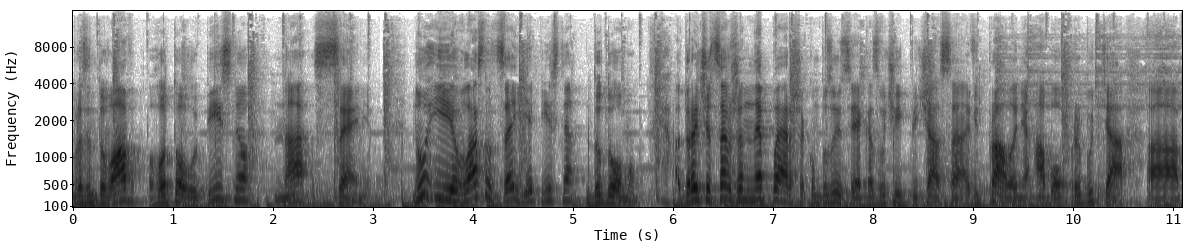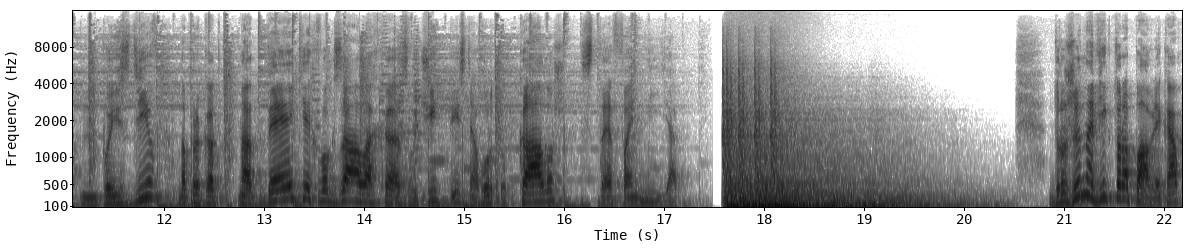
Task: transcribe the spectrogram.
презентував готову пісню на сцені. Ну і власне це є пісня додому. А до речі, це вже не перша композиція, яка звучить під час відправлення або прибуття а, поїздів. Наприклад, на деяких вокзалах звучить пісня гурту Калош Стефанія. Дружина Віктора Павліка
